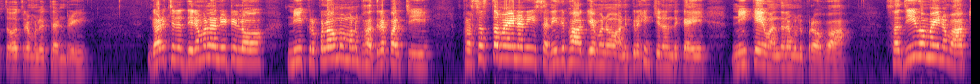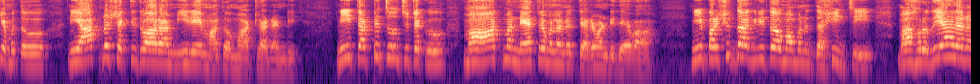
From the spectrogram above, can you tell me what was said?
స్తోత్రములు తండ్రి గడిచిన దినములన్నిటిలో నీ కృపలోమమును భద్రపరిచి ప్రశస్తమైన నీ సన్నిధి భాగ్యమును అనుగ్రహించినందుకై నీకే వందనములు ప్రభా సజీవమైన వాక్యముతో నీ ఆత్మశక్తి ద్వారా మీరే మాతో మాట్లాడండి నీ తట్టు చూచుటకు మా ఆత్మ నేత్రములను తెరవండి దేవా నీ పరిశుద్ధాగ్నితో మమ్మను దహించి మా హృదయాలను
